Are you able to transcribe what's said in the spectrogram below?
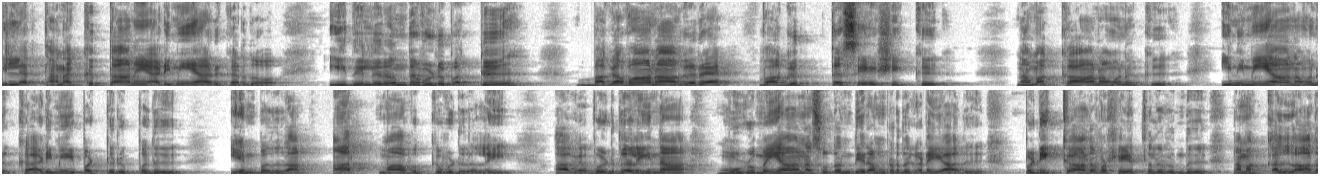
இல்லை தனக்குத்தானே அடிமையாக இருக்கிறதோ இதிலிருந்து விடுபட்டு பகவானாகிற வகுத்த சேஷிக்கு நமக்கானவனுக்கு இனிமையானவனுக்கு அடிமைப்பட்டிருப்பது என்பதுதான் ஆத்மாவுக்கு விடுதலை. ஆக விடுதலைனா முழுமையான சுதந்திரம்ன்றது கிடையாது. பிடிக்காத விஷயத்திலிருந்து நமக்கல்லாத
